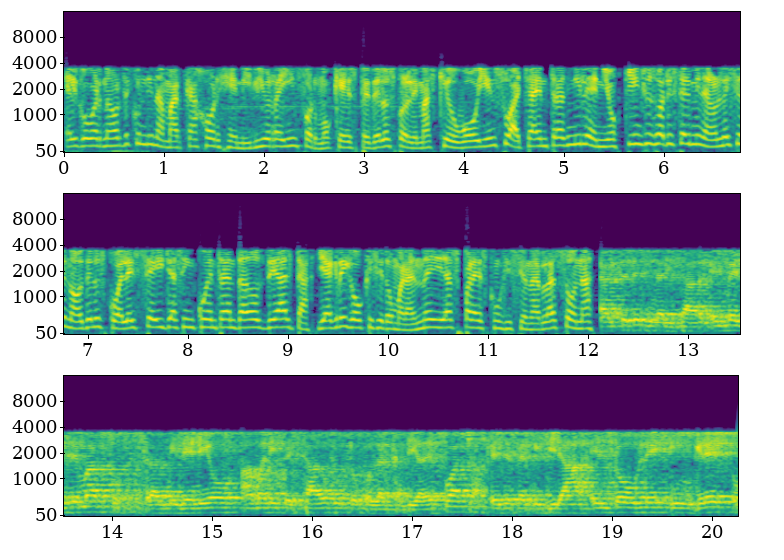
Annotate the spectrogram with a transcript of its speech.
El gobernador de Cundinamarca, Jorge Emilio Rey, informó que después de los problemas que hubo hoy en Suacha en Transmilenio, 15 usuarios terminaron lesionados, de los cuales 6 ya se encuentran dados de alta, y agregó que se tomarán medidas para descongestionar la zona. Antes de finalizar el mes de marzo, Transmilenio ha manifestado junto con la alcaldía de Suacha que se permitirá el doble ingreso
